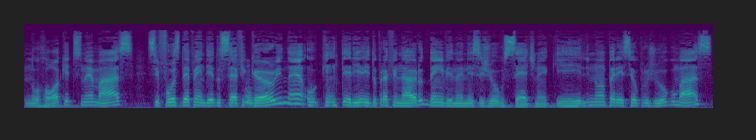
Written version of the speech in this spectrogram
no Rockets, né? Mas se fosse depender do Seth Curry, né? O, quem teria ido para a final era o Denver, né? Nesse jogo 7, né? Que ele não apareceu para o jogo, mas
